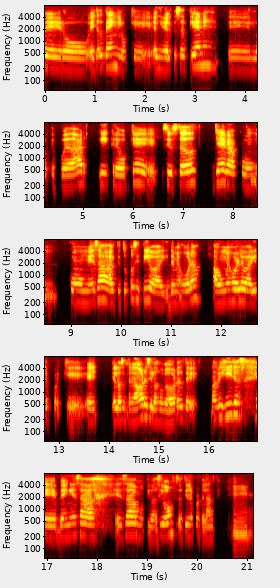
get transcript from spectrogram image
pero ellas ven lo que el nivel que usted tiene, eh, lo que puede dar y creo que si usted llega con, con esa actitud positiva y de mejora, aún mejor le va a ir porque los entrenadores y las jugadoras de más vigillas eh, ven esa, esa motivación que usted tiene por delante. Y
